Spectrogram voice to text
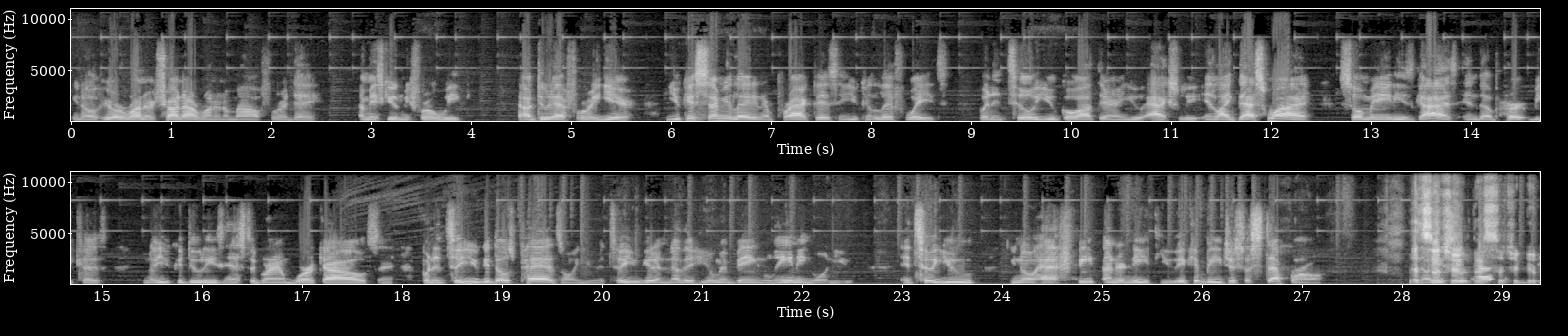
You know, if you're a runner, try not running a mile for a day. I mean, excuse me, for a week. I'll do that for a year. You can simulate it in practice and you can lift weights, but until you go out there and you actually and like that's why so many of these guys end up hurt because you know you could do these Instagram workouts and but until you get those pads on you, until you get another human being leaning on you, until you you know have feet underneath you, it could be just a step wrong. That's you know, such a that's such a good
